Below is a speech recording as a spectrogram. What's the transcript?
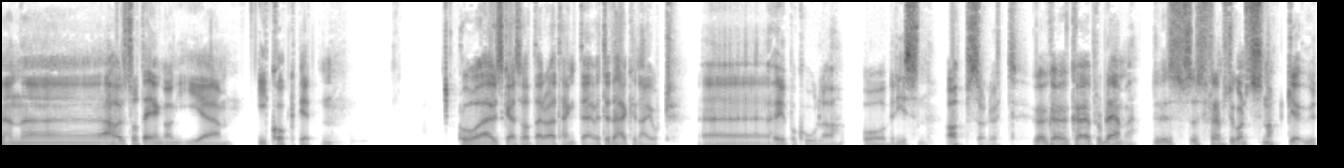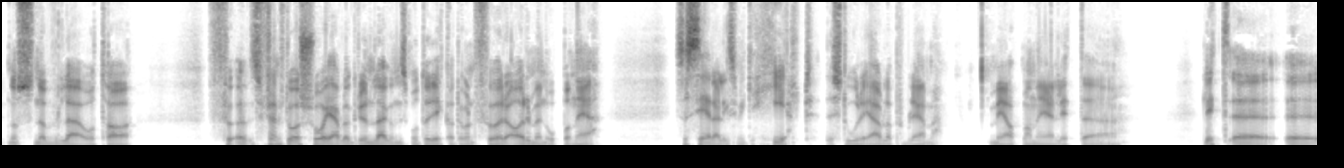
men eh, jeg har sittet en gang i, eh, i cockpiten, og jeg husker jeg satt der og jeg tenkte, vet du, det her kunne jeg gjort. Eh, høy på cola og brisen. Absolutt. Hva, hva er problemet? Du, fremst du kan snakke uten å snøvle og ta fremst du har så jævla grunnleggende motorikk at du kan føre armen opp og ned, så ser jeg liksom ikke helt det store jævla problemet med at man er litt eh, litt eh, eh,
